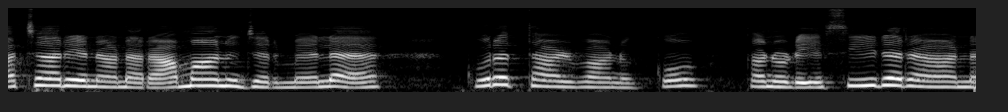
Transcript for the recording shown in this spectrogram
ஆச்சாரியனான ராமானுஜர் மேலே கூரத்தாழ்வானுக்கும் தன்னுடைய சீடரான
